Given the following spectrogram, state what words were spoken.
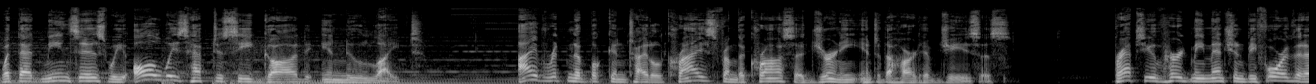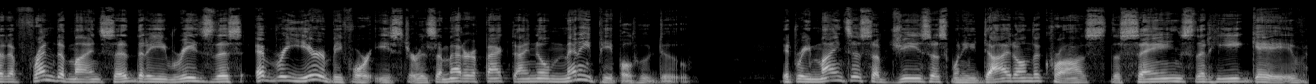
What that means is we always have to see God in new light. I've written a book entitled Cries from the Cross A Journey into the Heart of Jesus. Perhaps you've heard me mention before that a friend of mine said that he reads this every year before Easter. As a matter of fact, I know many people who do. It reminds us of Jesus when he died on the cross, the sayings that he gave,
